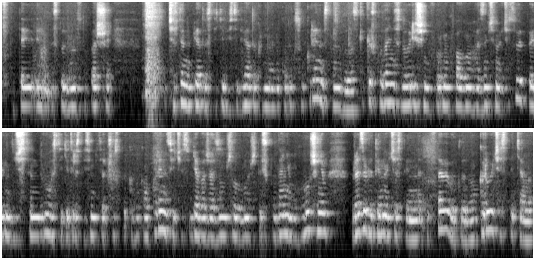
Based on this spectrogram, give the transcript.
статті 191, частиною 5 статті 209 Кримінального кодексу України встановила, скільки складання судового рішення у формі ухвали вимагає значного часу, відповідно до частини 2 статті 376 КВК України, слідчий суддя вважає за можливо обмежитись складанням оголошенням резолютивної частини. На підставі викладеного керуючись статтями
